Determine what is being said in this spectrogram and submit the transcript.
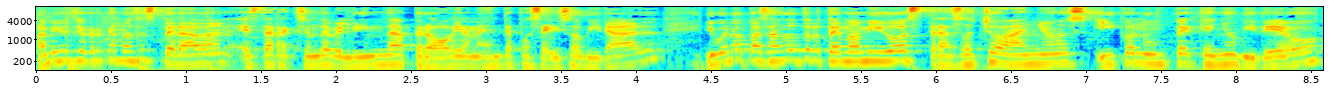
Amigos, yo creo que no se esperaban esta reacción de Belinda, pero obviamente pues se hizo viral. Y bueno, pasando a otro tema amigos, tras ocho años y con un pequeño video,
